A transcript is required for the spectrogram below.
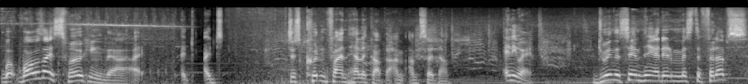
What, what was I smoking there? I, I, just couldn't find the helicopter. I'm, I'm so dumb. Anyway, doing the same thing I did in Mr. Phillips,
